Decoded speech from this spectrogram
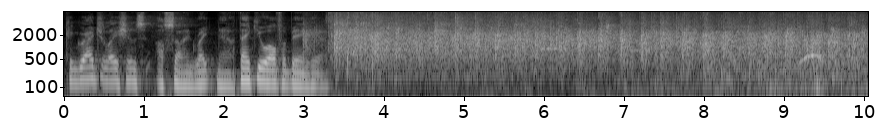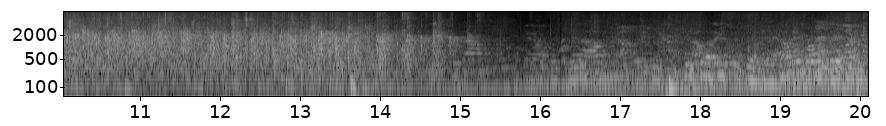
congratulations. I'll sign right now. Thank you all for being here. Down.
